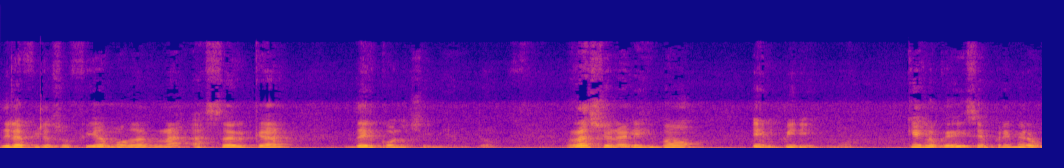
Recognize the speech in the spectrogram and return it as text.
de la filosofía moderna acerca del conocimiento. Racionalismo, empirismo. ¿Qué es lo que dicen? Primero,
